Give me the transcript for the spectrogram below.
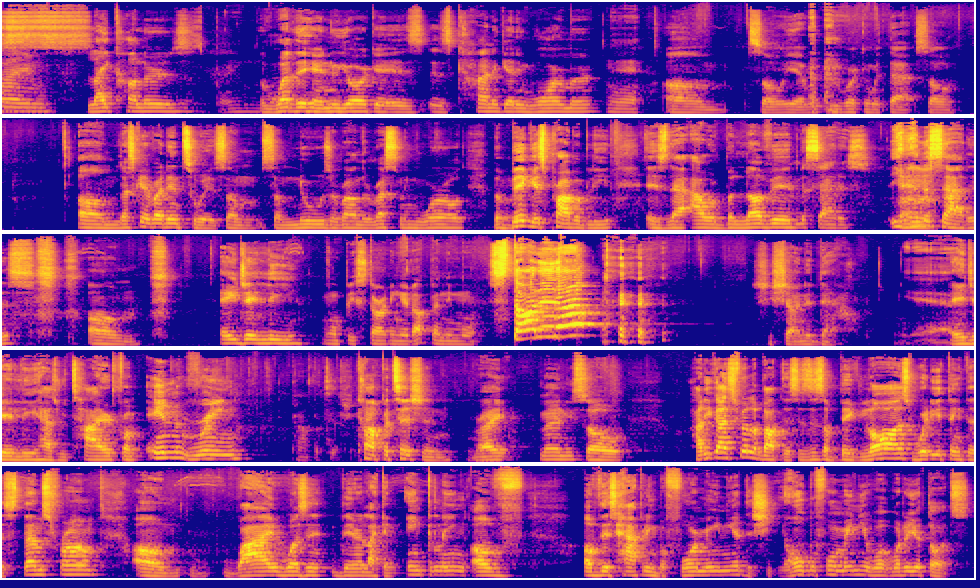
light colors. The weather here in New York is is kind of getting warmer. Yeah. Um, so yeah, we, we're working with that. So, um, let's get right into it. Some some news around the wrestling world. The biggest probably is that our beloved, The saddest. Yeah, and the saddest, um, AJ Lee Won't be starting it up anymore. started up. She's shutting it down. Yeah. AJ Lee has retired from in ring Competition. competition, right, Manny? So, how do you guys feel about this? Is this a big loss? Where do you think this stems from? Um, why wasn't there like an inkling of of this happening before Mania? Did she know before Mania? What What are your thoughts?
